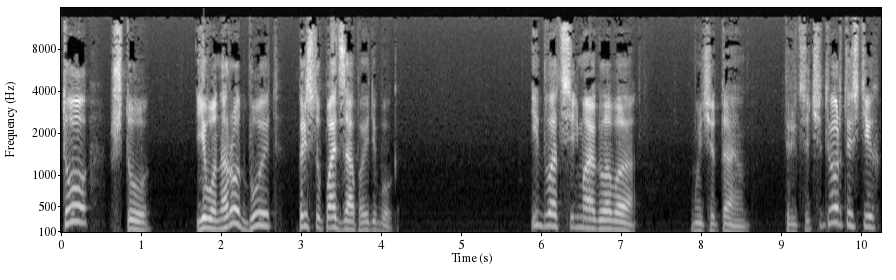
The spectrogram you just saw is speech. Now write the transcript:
то, что его народ будет приступать к заповеди Бога. И 27 глава мы читаем 34 стих.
